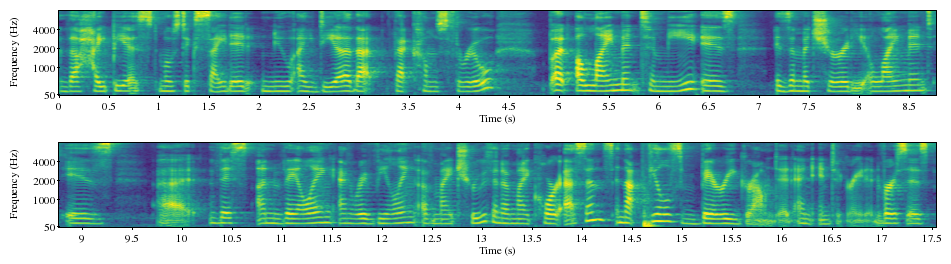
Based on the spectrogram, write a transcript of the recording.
the hypiest most excited new idea that that comes through but alignment to me is is a maturity. Alignment is uh, this unveiling and revealing of my truth and of my core essence. And that feels very grounded and integrated versus,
